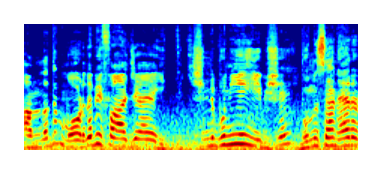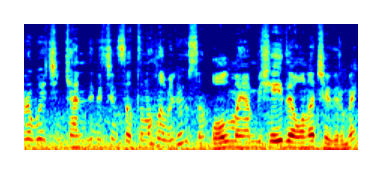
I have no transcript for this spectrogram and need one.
anladın mı? Orada bir faciaya gittik. Şimdi bu niye iyi bir şey? Bunu sen her araba için kendin için satın alabiliyorsan olmayan bir şeyi de ona çevirmek,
